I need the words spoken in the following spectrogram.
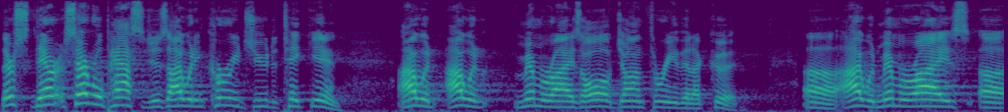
there's there several passages I would encourage you to take in. I would, I would memorize all of John 3 that I could. Uh, I would memorize, uh,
